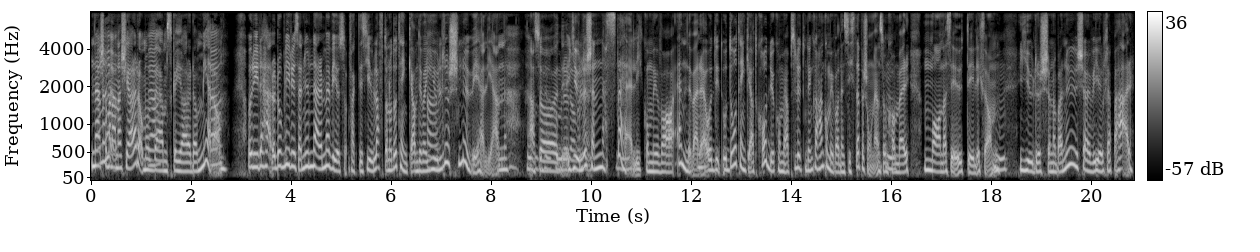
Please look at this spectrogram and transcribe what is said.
när ska man annars göra dem och Ja. vem ska göra dem med dem? Och det är det här, och då blir det så här, nu närmar vi oss faktiskt julafton och då tänker jag om det var julrush nu i helgen. Hur- alltså hur julrushen nästa Mm. helg kommer ju vara ännu värre. Och, det, och då tänker jag att Kodjo kommer absolut, han kommer ju vara den sista personen som Mm. kommer mana sig ut i liksom julruschen och bara nu kör vi julklappar här.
